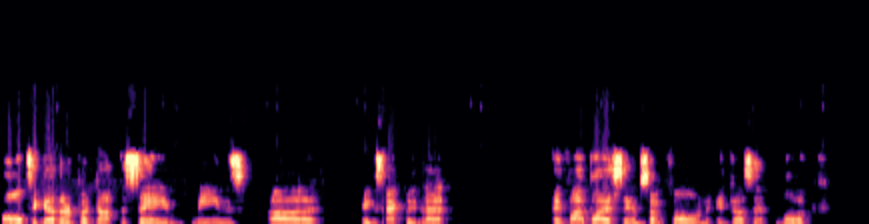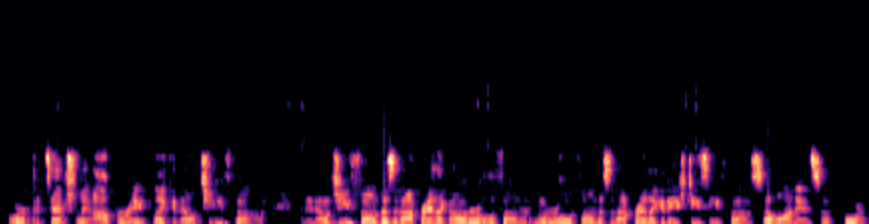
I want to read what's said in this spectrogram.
all together but not the same means uh, exactly that. If I buy a Samsung phone, it doesn't look or potentially operate like an LG phone. And an LG phone doesn't operate like a Motorola phone, and a Motorola phone doesn't operate like an HTC phone, so on and so forth.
